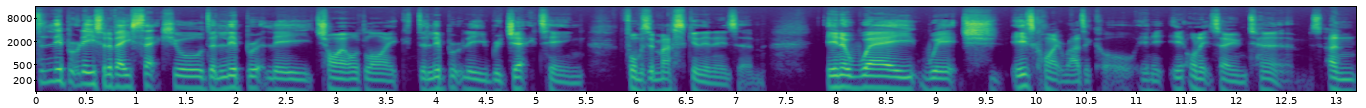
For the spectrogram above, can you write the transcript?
deliberately sort of asexual, deliberately childlike, deliberately rejecting forms of masculinism in a way which is quite radical in it, in, on its own terms. And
